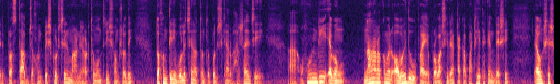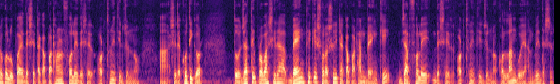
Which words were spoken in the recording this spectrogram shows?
এর প্রস্তাব যখন পেশ করছিলেন মাননীয় অর্থমন্ত্রী সংসদে, তখন তিনি বলেছেন অত্যন্ত পরিষ্কার ভাষায় যে হুন্ডি এবং নানা রকমের অবৈধ উপায়ে প্রবাসীরা টাকা পাঠিয়ে থাকেন দেশে এবং সে সকল উপায়ে দেশে টাকা পাঠানোর ফলে দেশের অর্থনীতির জন্য সেটা ক্ষতিকর। তো যাতে প্রবাসীরা ব্যাংক থেকে সরাসরি টাকা পাঠান ব্যাংকে, যার ফলে দেশের অর্থনীতির জন্য কল্যাণ বয়ে আনবে, দেশের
